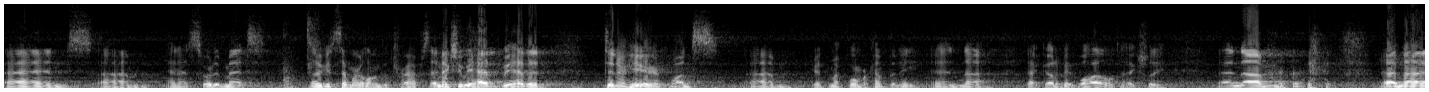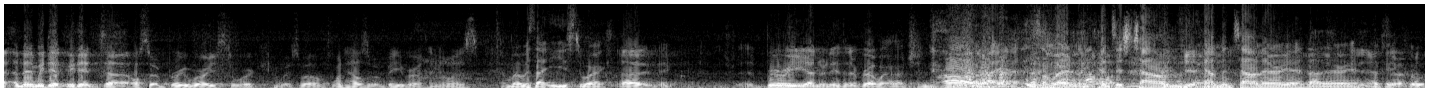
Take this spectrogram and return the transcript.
and um, and I sort of met Logan somewhere along the traps. And actually, we had we had a dinner here once um, at my former company, and uh, that got a bit wild actually. And um, and uh, and then we did we did uh, also a brew where I used to work as well. One Hells of a Beaver, I think it was. And where was that you used to work? Uh, a brewery underneath the railway arch. In, Oh, right, yeah. Somewhere in like Kentish Town, Camden Town area, that area. Yeah, okay, sorry cool.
